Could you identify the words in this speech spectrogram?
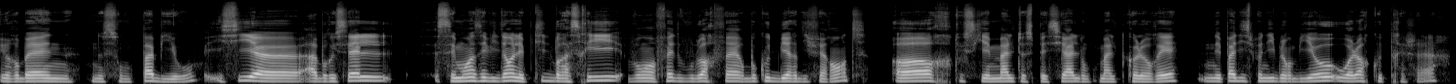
urbaines ne sont pas bio. Ici, euh, à Bruxelles, c'est moins évident. Les petites brasseries vont en fait vouloir faire beaucoup de bières différentes. Or, tout ce qui est malt spécial, donc malt coloré, n'est pas disponible en bio ou alors coûte très cher.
